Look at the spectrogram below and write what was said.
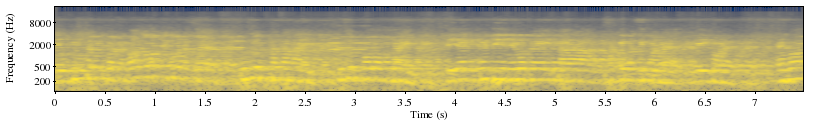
এই দুষ্টামি করে মাঝে করেছে হুজুর খাতা নাই, হুজুর কলম নাই, এই এক দুই দিন এভাবে তারা ফাঁকিবাজি করে, এই করে। এখন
